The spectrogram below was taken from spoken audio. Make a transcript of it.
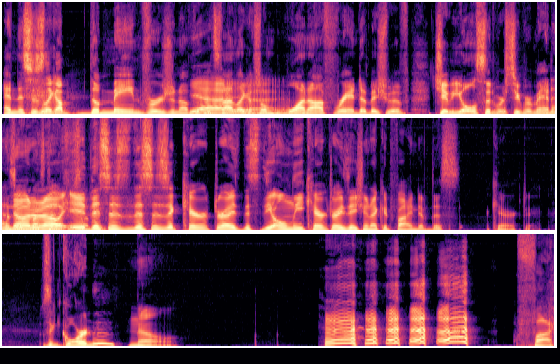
And this is like a the main version of them. It's not like yeah. some one-off random issue of Jimmy Olsen where Superman has no, a no, mustache. no. It, this is this is a characterized. This is the only characterization I could find of this character. is it Gordon? No. Fuck,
